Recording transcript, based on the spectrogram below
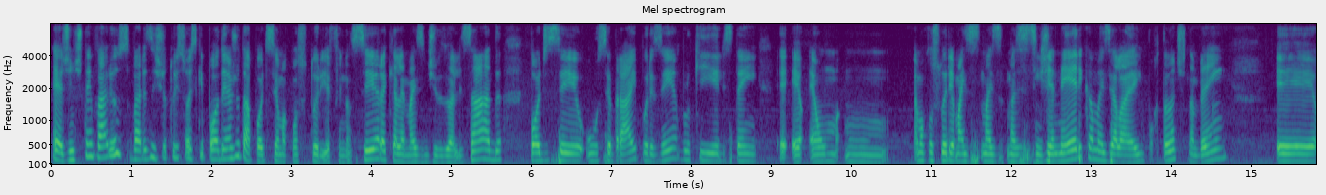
É, a gente tem vários, várias instituições que podem ajudar. Pode ser uma consultoria financeira, que ela é mais individualizada, pode ser o Sebrae, por exemplo, que eles têm é, é, é um, um é uma consultoria mais, mais, mais assim, genérica, mas ela é importante também. É,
